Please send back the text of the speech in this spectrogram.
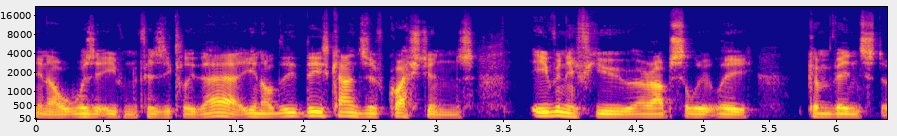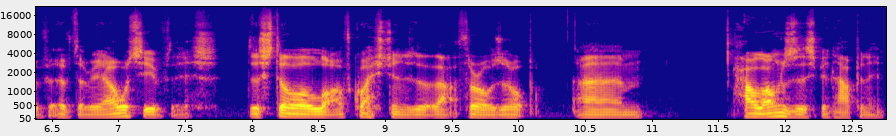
You know, was it even physically there? You know, the, these kinds of questions, even if you are absolutely convinced of, of the reality of this, there's still a lot of questions that that throws up. Um, how long has this been happening?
